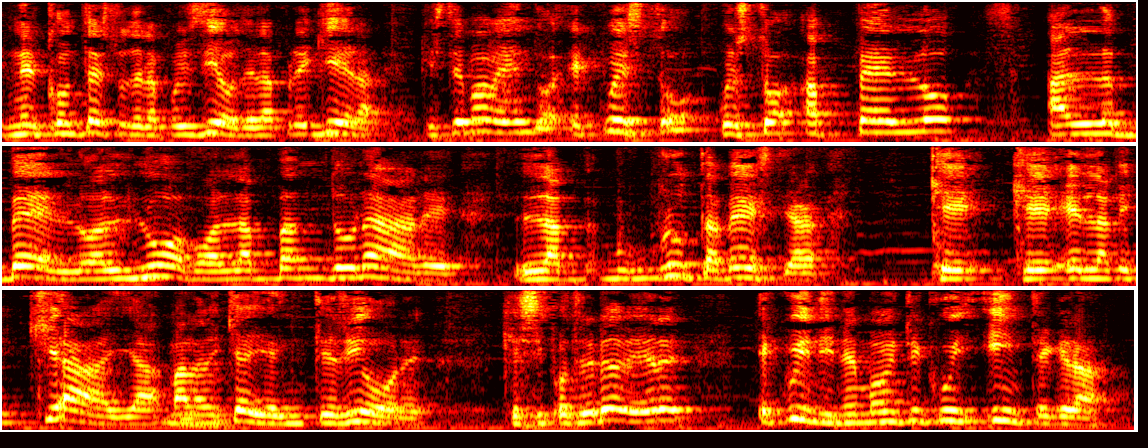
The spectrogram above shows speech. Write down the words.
nel contesto della poesia o della preghiera che stiamo avendo, è questo, questo appello al bello, al nuovo, all'abbandonare la brutta bestia che, che è la vecchiaia, ma la vecchiaia interiore che si potrebbe avere, e quindi nel momento in cui integra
